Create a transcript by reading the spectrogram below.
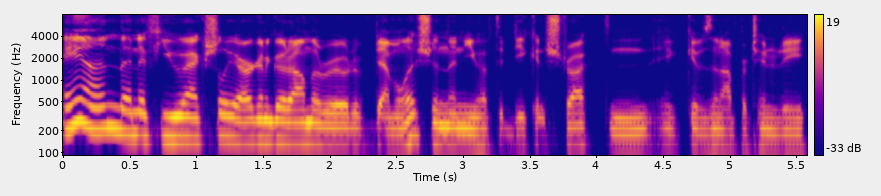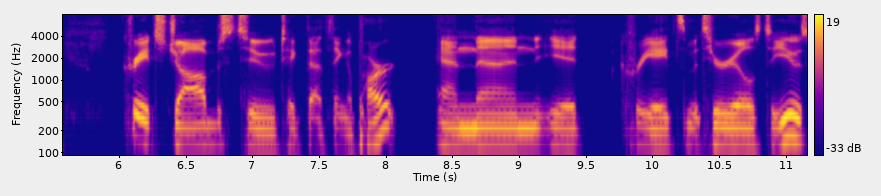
And then if you actually are going to go down the road of demolition, then you have to deconstruct and it gives an opportunity, creates jobs to take that thing apart. And then it creates materials to use,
